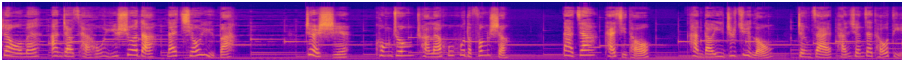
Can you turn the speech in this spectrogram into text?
让我们按照彩虹鱼说的来求雨吧。”这时，空中传来呼呼的风声，大家抬起头，看到一只巨龙正在盘旋在头顶。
